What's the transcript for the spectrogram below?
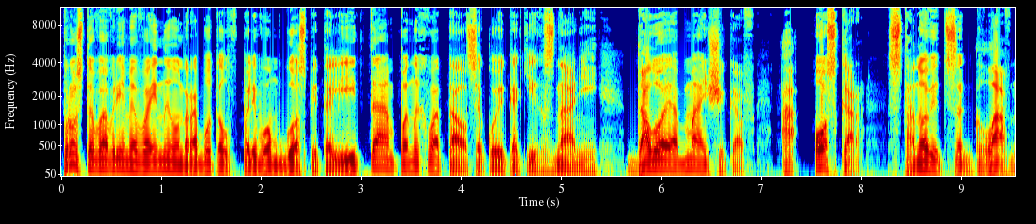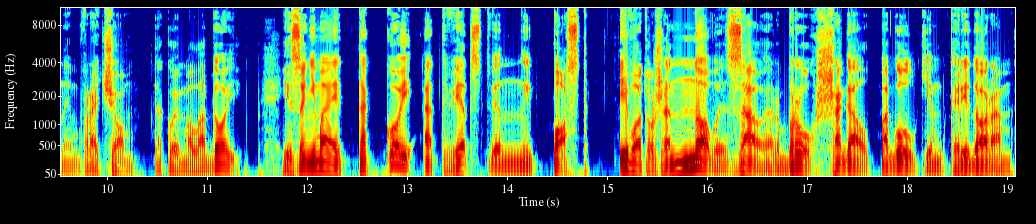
Просто во время войны он работал в полевом госпитале и там понахватался кое-каких знаний. Долой обманщиков, а Оскар становится главным врачом, такой молодой, и занимает такой ответственный пост. И вот уже новый Зауэрбрух шагал по гулким коридорам,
